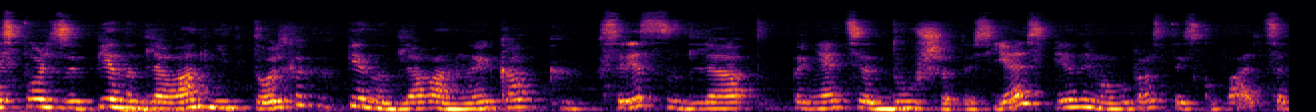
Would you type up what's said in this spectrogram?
использую пену для ванн не только как пену для ванн, но и как средство для принятия душа. То есть я с пеной могу просто искупаться.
